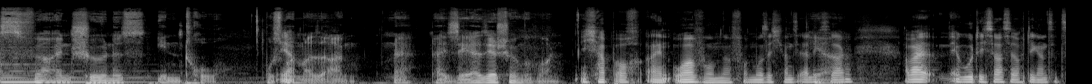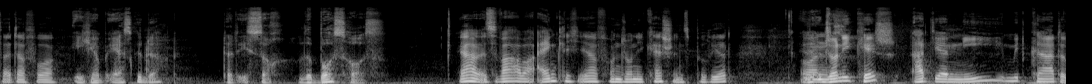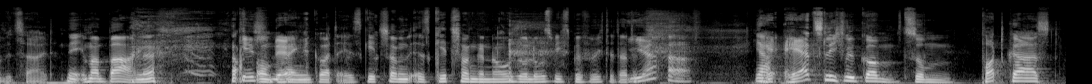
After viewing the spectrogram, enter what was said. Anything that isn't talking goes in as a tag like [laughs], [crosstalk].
Was für ein schönes Intro, muss Ja. man mal sagen. Ne, da ist sehr, sehr schön geworden. Ich habe auch einen Ohrwurm davon, muss ich ganz ehrlich Ja. sagen. Aber ja gut, ich saß ja auch die ganze Zeit davor. Ich habe erst gedacht, das ist doch The Boss Hoss. Ja, es war aber eigentlich eher von Johnny Cash inspiriert. Und Johnny Cash hat ja nie mit Karte bezahlt. Nee, immer bar, ne? [laughs] Cash, oh ne? mein Gott, ey, es geht schon, es geht schon genau so los, wie ich es befürchtet hatte. Ja. Ja, Her herzlich willkommen zum Podcast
